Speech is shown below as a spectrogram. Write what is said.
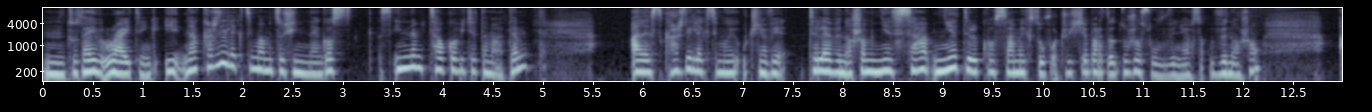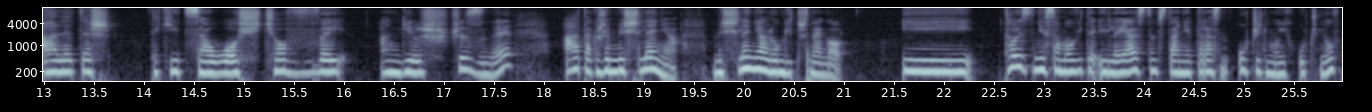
yy, tutaj writing. I na każdej lekcji mamy coś innego, z, z innym całkowicie tematem, ale z każdej lekcji moi uczniowie tyle wynoszą, nie, nie tylko samych słów, oczywiście bardzo dużo słów wyniosą, wynoszą, ale też takiej całościowej angielszczyzny, a także myślenia, myślenia logicznego. I to jest niesamowite, ile ja jestem w stanie teraz uczyć moich uczniów,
